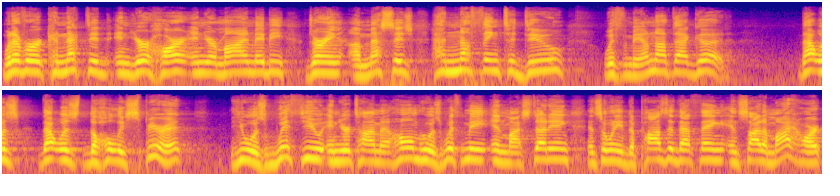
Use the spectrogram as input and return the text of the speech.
whatever connected in your heart in your mind, maybe during a message, had nothing to do with me. I'm not that good. That was, that was the Holy Spirit. He was with you in your time at home, who was with me in my studying. And so when he deposited that thing inside of my heart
